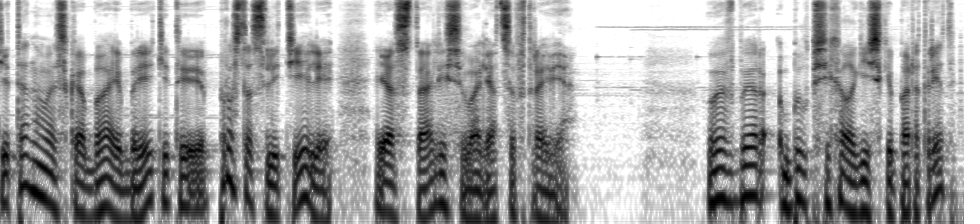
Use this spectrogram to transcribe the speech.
титановая скоба и брекеты просто слетели и остались валяться в траве. У ФБР был психологический портрет,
